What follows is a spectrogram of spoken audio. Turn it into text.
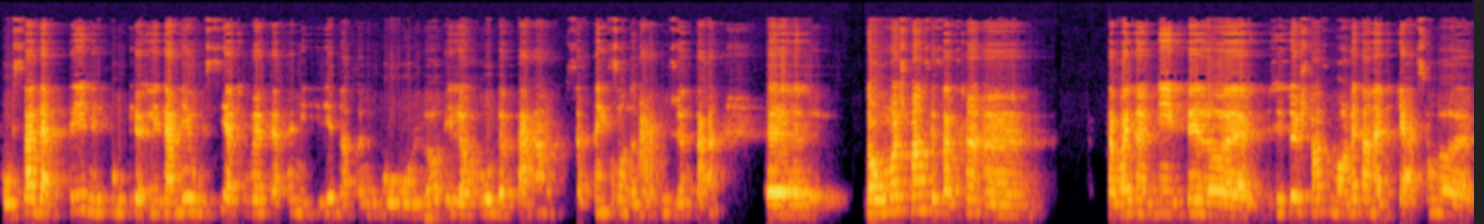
faut s'adapter, mais il faut que les amener aussi à trouver un certain équilibre dans ce nouveau rôle-là et leur rôle de parent. Pour certains ici, on a beaucoup de jeunes parents. Euh, donc, moi, je pense que ça sera un, ça va être un bienfait. Là, euh, c'est sûr, je pense qu'ils vont le mettre en application, là, euh,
